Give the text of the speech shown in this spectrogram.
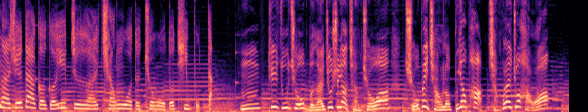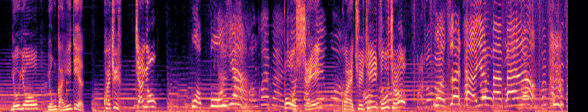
那些大哥哥一直来抢我的球，我都踢不到。嗯，踢足球本来就是要抢球啊，球被抢了不要怕，抢回来就好啊。悠悠，勇敢一点，快去，加油！我不要，不行，快去踢足球。我最讨厌爸爸了。快跑，快跑！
